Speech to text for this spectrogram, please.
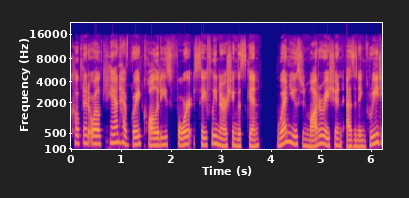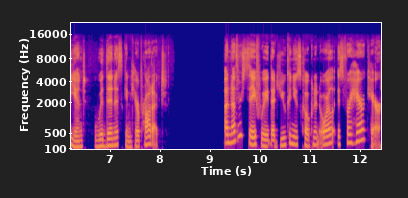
coconut oil can have great qualities for safely nourishing the skin when used in moderation as an ingredient within a skincare product. Another safe way that you can use coconut oil is for hair care.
